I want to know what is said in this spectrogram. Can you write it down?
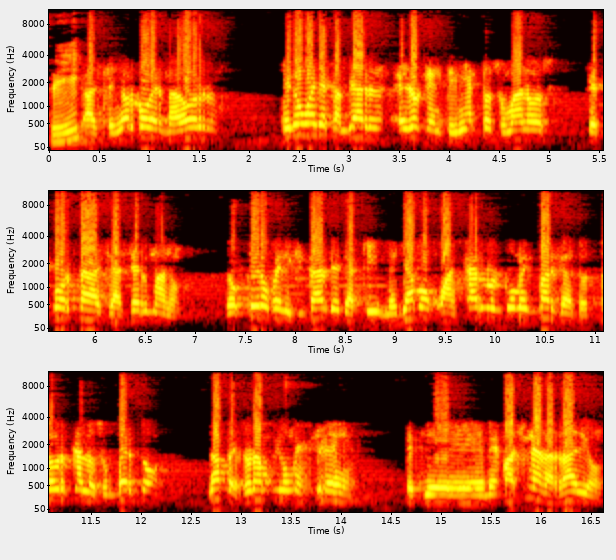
Sí. al señor gobernador, que no vaya a cambiar esos sentimientos humanos que porta hacia el ser humano. Lo quiero felicitar desde aquí. Me llamo Juan Carlos Gómez Vargas, doctor Carlos Humberto, una persona muy humilde, de que me fascina la radio.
